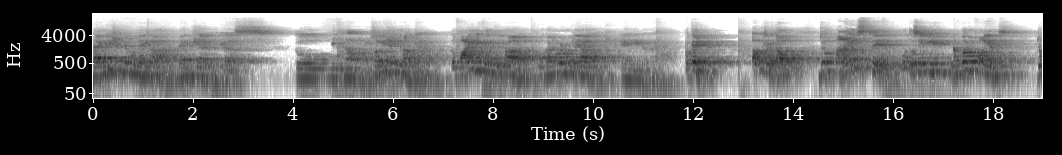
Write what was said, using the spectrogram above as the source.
डाइल्यूशन जब हो जाएगा डाइल्यूशन यस तो इतना पानी सॉल्यूशन इतना हो गया। तो 5 लीटर जो था, वो कन्वर्ट हो गया 10 लीटर ओके? अब मुझे बताओ जो आयंस थे, वो तो सेम ही है नंबर ऑफ़ आयंस जो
